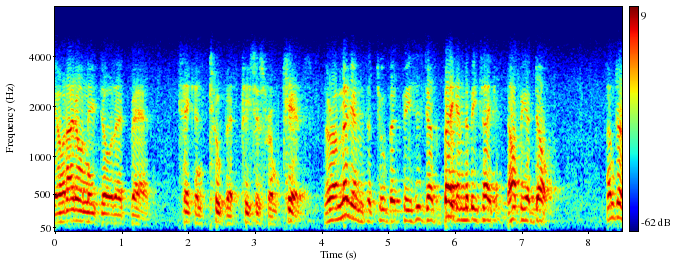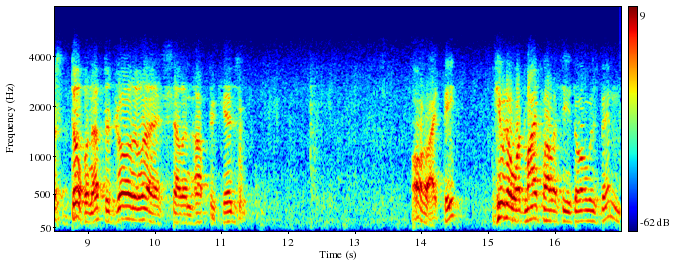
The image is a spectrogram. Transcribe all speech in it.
Yeah, but I don't need dough that bad. Taking two-bit pieces from kids. There are millions of two-bit pieces just begging to be taken. Don't be a dope. I'm just dope enough to draw the line selling hop to kids. All right, Pete. You know what my policy has always been.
